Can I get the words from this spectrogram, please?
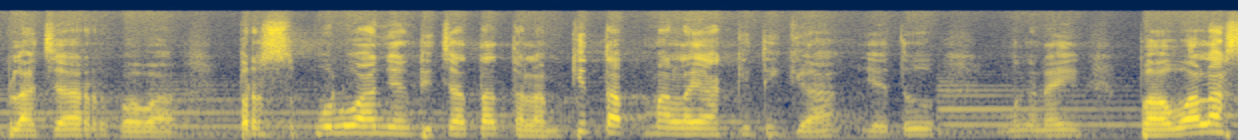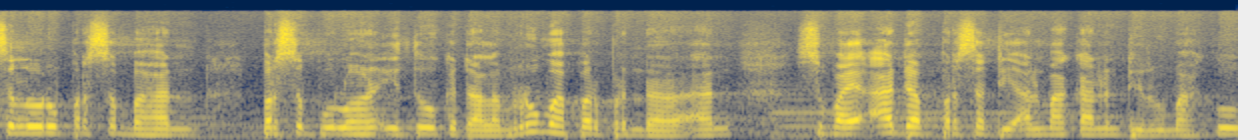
belajar bahwa persepuluhan yang dicatat dalam kitab Malayaki 3 yaitu mengenai bawalah seluruh persembahan persepuluhan itu ke dalam rumah perbendaraan supaya ada persediaan makanan di rumahku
